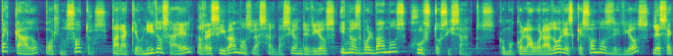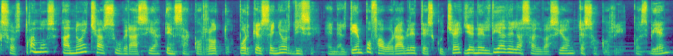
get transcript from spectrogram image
pecado por nosotros, para que unidos a Él recibamos la salvación de Dios y nos volvamos justos y santos. Como colaboradores que somos de Dios, les exhortamos a no echar su gracia en saco roto, porque el Señor dice, en el tiempo favorable te escuché y en el día de la salvación te socorrí. Pues bien,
